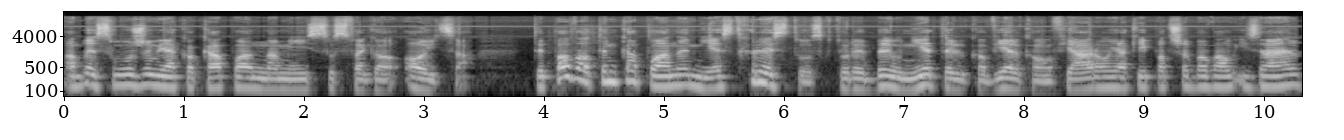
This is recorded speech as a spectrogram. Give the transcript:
aby służył jako kapłan na miejscu swego ojca. Typowo tym kapłanem jest Chrystus, który był nie tylko wielką ofiarą, jakiej potrzebował Izrael,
